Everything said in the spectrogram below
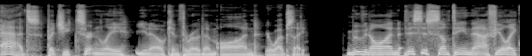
ads, but you certainly, you know, can throw them on your website. Moving on, this is something that I feel like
